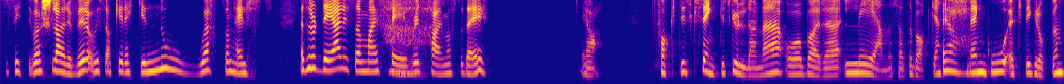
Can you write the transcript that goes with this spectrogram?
Så sitter vi og slarver, og vi skal ikke rekke noe som helst. Jeg tror det er liksom my favorite time of the day. Ja faktisk senke skuldrene og bare lene seg tilbake. Ja. Med en god økt i kroppen.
